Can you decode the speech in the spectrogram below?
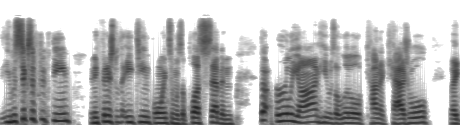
He was six of 15 and he finished with 18 points and was a plus seven. The early on, he was a little kind of casual. Like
